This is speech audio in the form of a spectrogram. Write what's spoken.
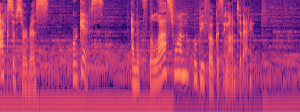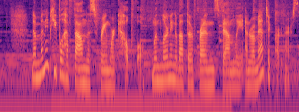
acts of service, or gifts. And it's the last one we'll be focusing on today. Now, many people have found this framework helpful when learning about their friends, family, and romantic partners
